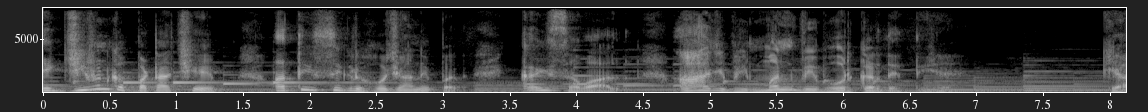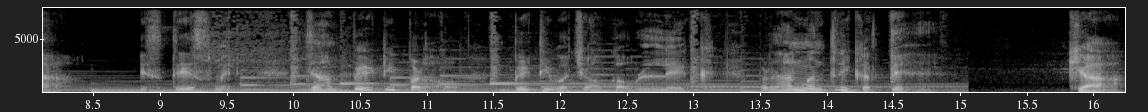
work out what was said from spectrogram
एक जीवन का पटाक्षेप अति शीघ्र हो जाने पर कई सवाल आज भी मन विभोर कर देती है। क्या इस देश में जहाँ बेटी पढ़ाओ, बेटी बचाओ का उल्लेख प्रधानमंत्री करते हैं, क्या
